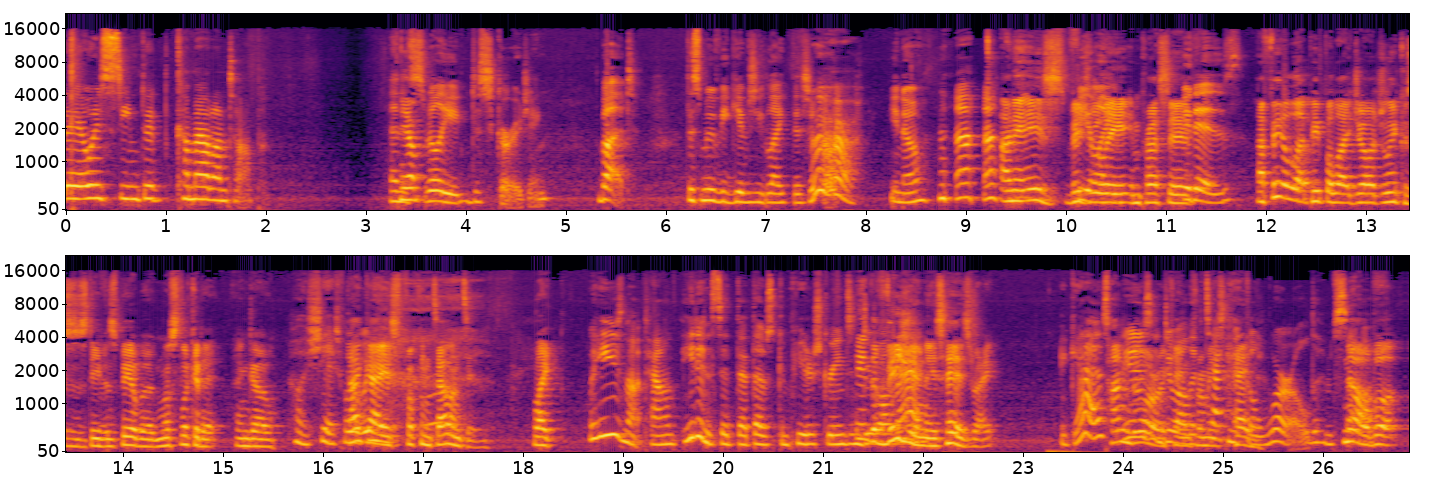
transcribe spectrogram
they always seem to come out on top. And it's really discouraging. But this movie gives you like this, you know? And it is visually Feeling. impressive. it is. I feel like people like George Lucas and Steven Spielberg must look at it and go, "Oh shit. What that guy is fucking talented. Like, well, he's not talented. He didn't sit at those computer screens and do the all vision that. is his, right? I guess. but he Pandora doesn't do all the technical world No, but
